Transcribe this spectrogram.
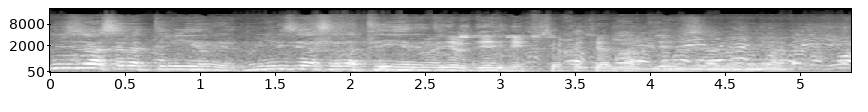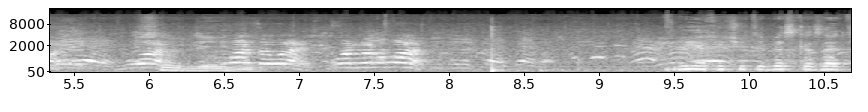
нельзя сыграть три игры, ну нельзя сыграть три игры. ну они же деньги, все хотят же деньги. Да. Все деньги. Ну я хочу тебе сказать,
